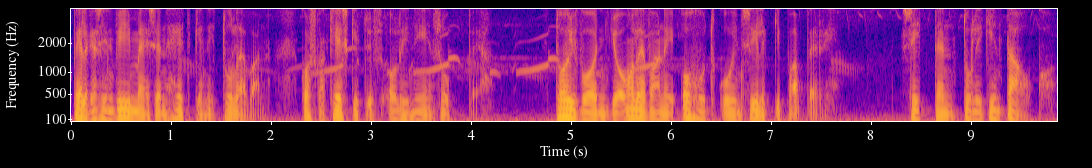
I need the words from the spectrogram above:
Pelkäsin viimeisen hetkeni tulevan, koska keskitys oli niin suppea. Toivoin jo olevani ohut kuin silkkipaperi. Sitten tulikin tauko.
